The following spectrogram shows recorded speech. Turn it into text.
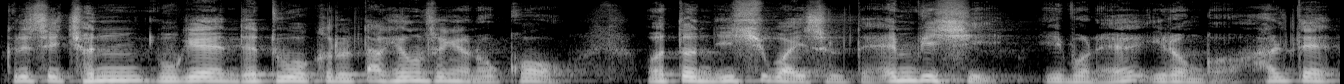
그래서 전국의 네트워크를 딱 형성해 놓고 어떤 이슈가 있을 때 MBC 이번에 이런 거 할 때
